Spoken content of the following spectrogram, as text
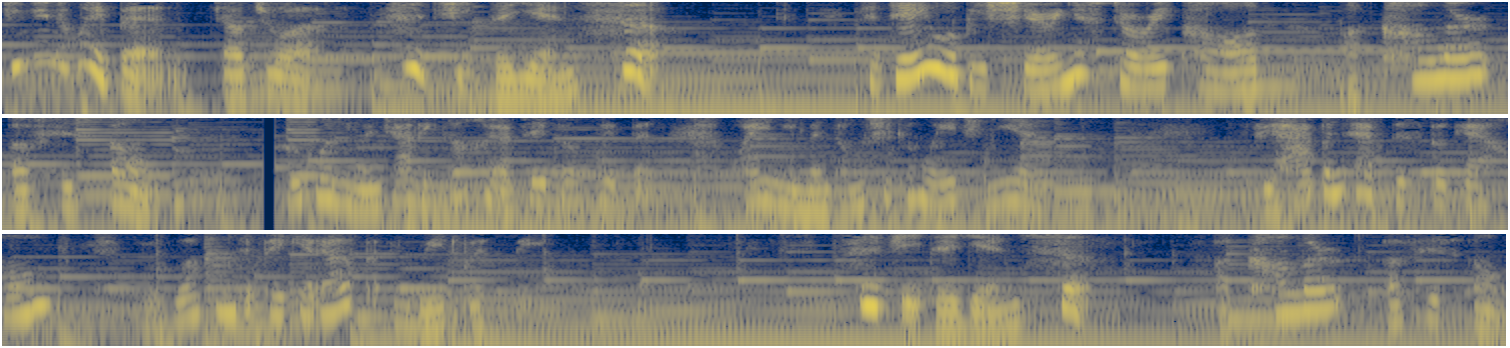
今天的绘本叫做《自己的颜色》。Today we'll be sharing a story called A Color of His Own。如果你们家里刚好有这本绘本，欢迎你们同时跟我一起念。If you happen to have this book at home, you're welcome to pick it up and read with me. 自己的颜色，A Color of His Own。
